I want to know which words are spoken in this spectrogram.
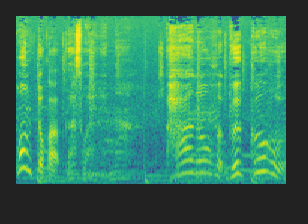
本とかがそうやねんな。ハードオフブックオフ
